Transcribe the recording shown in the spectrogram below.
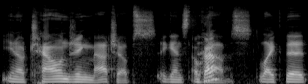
you know challenging matchups against the Okay. Habs. Like the,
